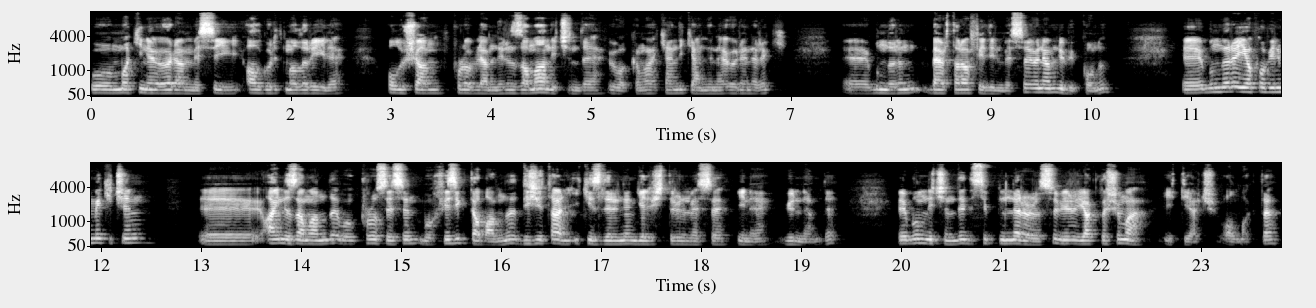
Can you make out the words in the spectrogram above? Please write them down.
bu makine öğrenmesi algoritmaları ile oluşan problemlerin zaman içinde bir bakıma kendi kendine öğrenerek e, bunların bertaraf edilmesi önemli bir konu. E, bunları yapabilmek için e, aynı zamanda bu prosesin bu fizik tabanlı dijital ikizlerinin geliştirilmesi yine gündemde. Ve bunun için de disiplinler arası bir yaklaşıma ihtiyaç olmakta.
